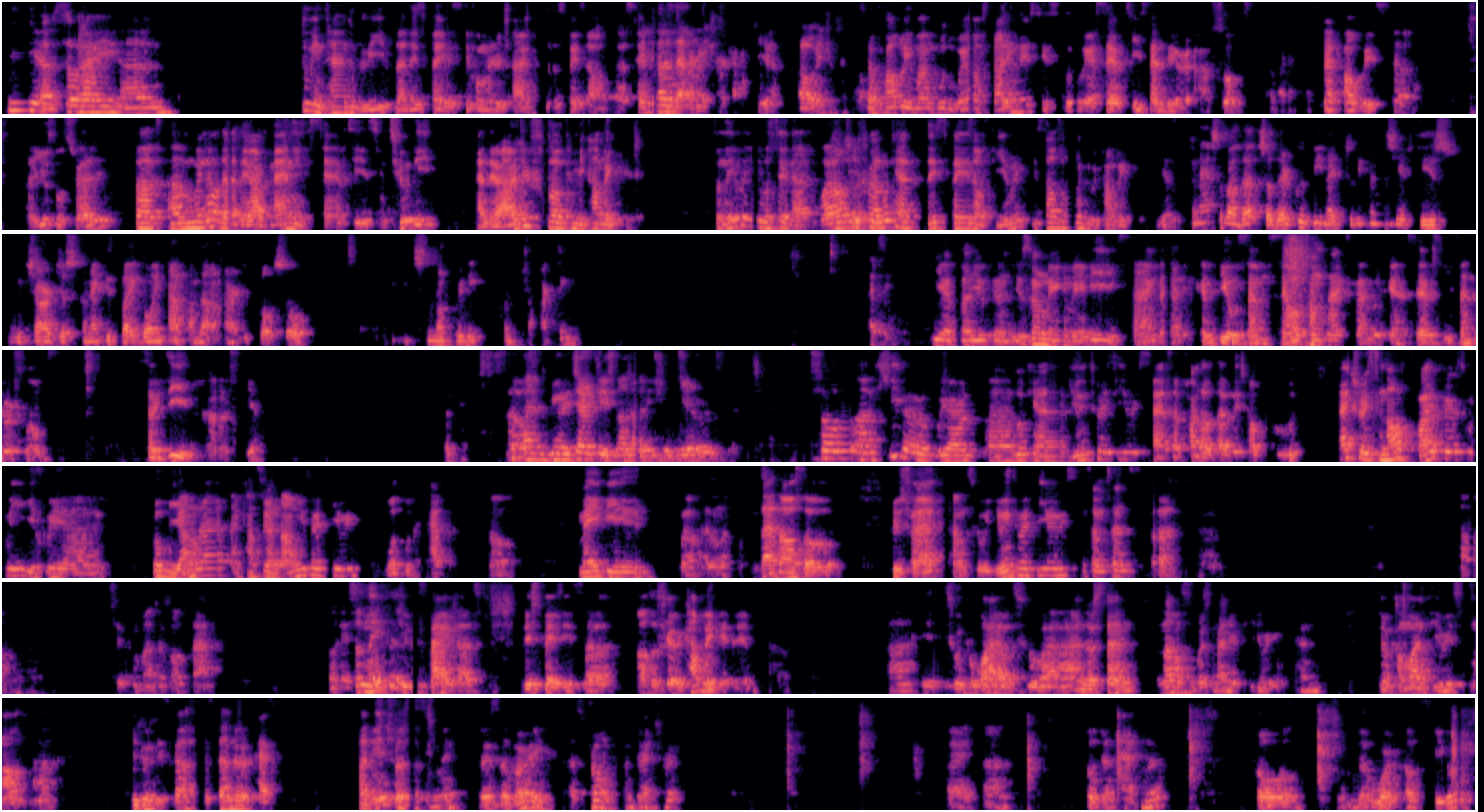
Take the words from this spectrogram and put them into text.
Yeah, so I um, do intend to believe that this space deformation retracts the space of uh, CFTs. does deformation retract. Yeah. Oh, interesting. So probably one good way of studying this is looking at CFTs and their uh, flows. That probably is the, a useful strategy. But um, we know that there are many CFTs in 2D and their RG flow can be complicated. So maybe you will say that, well, if we're looking at this space of theory, it's also going to be complicated. Yes. Can I ask about that? So there could be like two different CFTs which are just connected by going up and down RG flow. So it's not really contracting. I see. Yeah, but you can, you certainly maybe expect that you can build some cell complex by looking at CFTs and their flows. So indeed, uh, yeah. Okay, so, And unitarity is not an issue here. Is it? so uh, here we are uh, looking at unitary theories as a part of the definition of good. Actually, it's not quite clear to me if we uh, go beyond that and consider non-unitary theory, what would happen? So maybe, well, I don't know. That also retract onto unitary theories in some sense, but um, say too much about that. Okay, so Nathan, you expect that this space is uh, also fairly complicated. Uh, it took a while to uh, understand non-supersymmetric theory, and the command theory is not uh, usually discussed in standard text. But interestingly, there's a very uh, strong conjecture by uh, Adler, follow the work of Segal.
